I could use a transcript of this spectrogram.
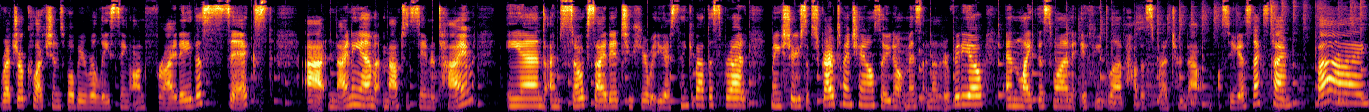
Retro Collections will be releasing on Friday the 6th at 9 a.m. Mountain Standard Time. And I'm so excited to hear what you guys think about the spread. Make sure you subscribe to my channel so you don't miss another video and like this one if you'd love how the spread turned out. I'll see you guys next time. Bye!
